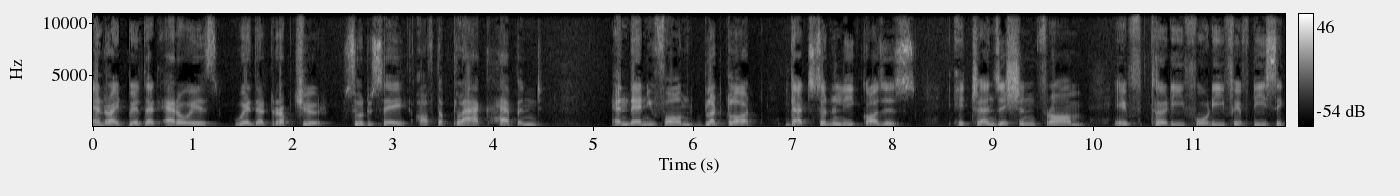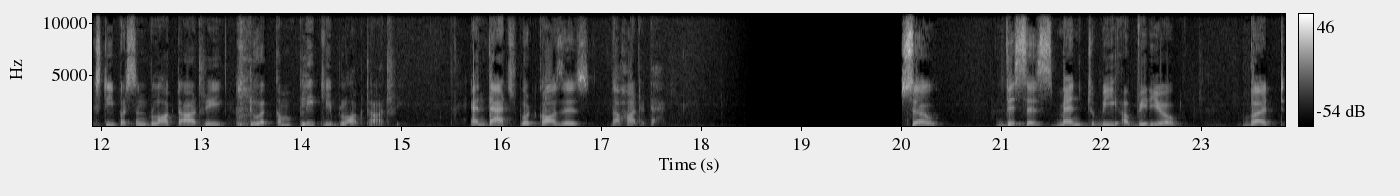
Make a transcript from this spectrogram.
And right where that arrow is, where that rupture, so to say, of the plaque happened, and then you formed blood clot that suddenly causes a transition from a 30, 40, 50, 60% blocked artery to a completely blocked artery. And that's what causes the heart attack. So, this is meant to be a video, but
